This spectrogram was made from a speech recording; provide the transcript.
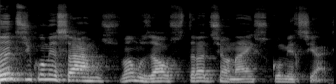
Antes de começarmos, vamos aos tradicionais comerciais.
